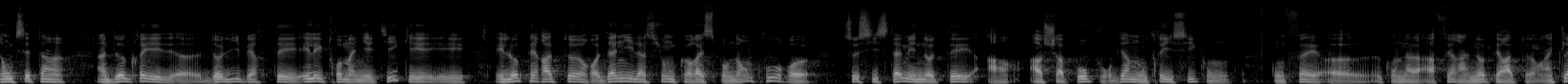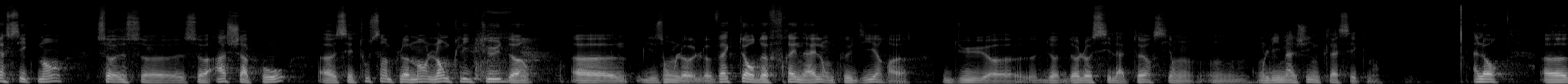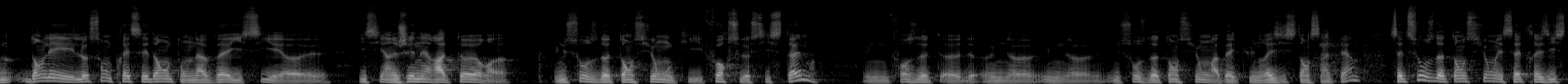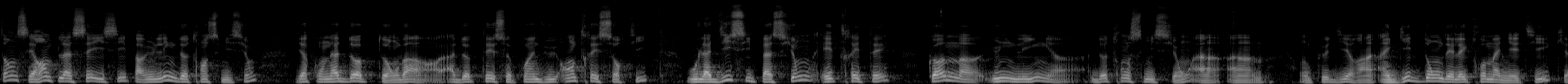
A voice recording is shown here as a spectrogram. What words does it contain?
Donc c'est un, degré euh, de liberté électromagnétique et, l'opérateur d'annihilation correspondant pour euh, ce système est noté à, chapeau pour bien montrer ici qu'on euh, qu'on a affaire à un opérateur. Hein, classiquement, ce, ce, à chapeau, c'est tout simplement l'amplitude, disons le, vecteur de Fresnel, on peut dire, du, euh, de, l'oscillateur si on, l'imagine classiquement. Alors, dans les leçons précédentes, on avait ici, ici un générateur, une source de tension qui force le système une, force de, une, source de tension avec une résistance interne. Cette source de tension et cette résistance est remplacée ici par une ligne de transmission, c'est-à-dire qu'on adopte, on va adopter ce point de vue entrée-sortie, où la dissipation est traitée comme une ligne de transmission, un, on peut dire un, guide d'onde électromagnétique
